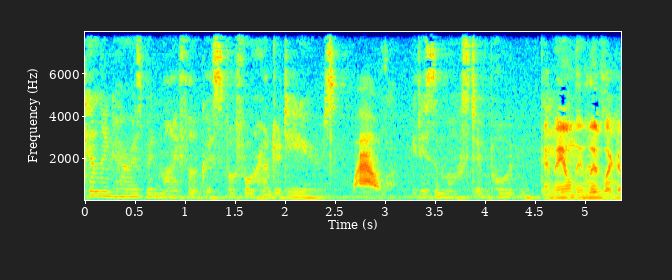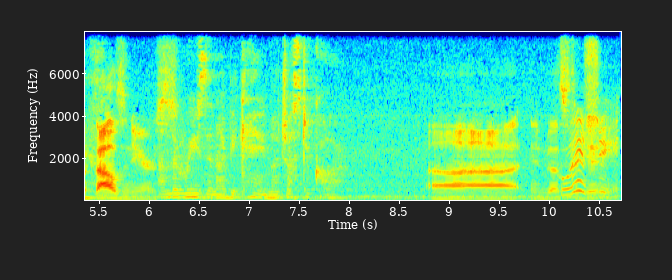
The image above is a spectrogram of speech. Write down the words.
Killing her has been my focus for 400 years. Wow. It is the most important thing. And they only live like a thousand years. And the reason I became a Justicar. Uh, investigate. Who is she?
